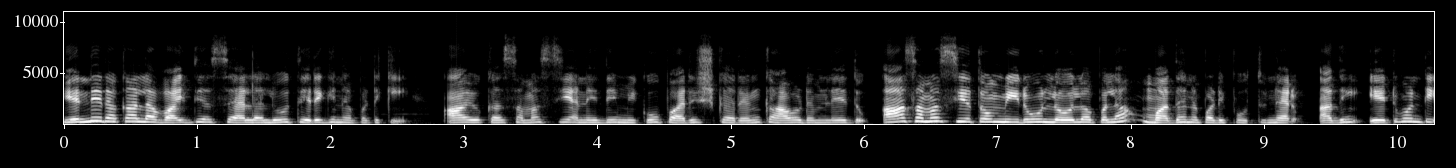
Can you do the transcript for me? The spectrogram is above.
ఎన్ని రకాల వైద్యశాలలు తిరిగినప్పటికీ ఆ యొక్క సమస్య అనేది మీకు పరిష్కారం కావడం లేదు. ఆ సమస్యతో మీరు లోపల మదన పడిపోతున్నారు. అది ఎటువంటి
